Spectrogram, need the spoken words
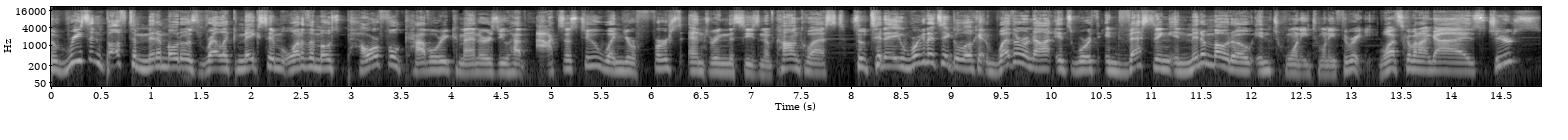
the recent buff to Minamoto's relic makes him one of the most powerful cavalry commanders you have access to when you're first entering the season of conquest. So today we're going to take a look at whether or not it's worth investing in Minamoto in 2023 what's going on guys? Cheers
